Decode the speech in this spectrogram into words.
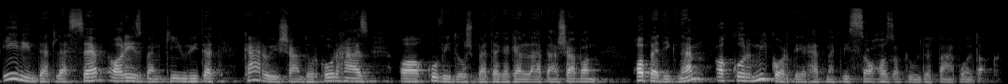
érintett lesz-e a részben kiürített Károlyi Sándor kórház a covidos betegek ellátásában. Ha pedig nem, akkor mikor térhetnek vissza a hazaküldött ápoltak?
